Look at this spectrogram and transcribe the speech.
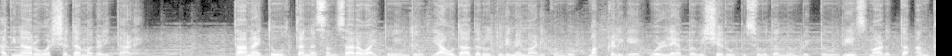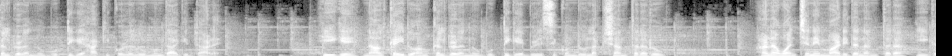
ಹದಿನಾರು ವರ್ಷದ ಮಗಳಿದ್ದಾಳೆ. ತಾನಾಯ್ತು, ತನ್ನ ಸಂಸಾರವಾಯ್ತು ಎಂದು ಯಾವುದಾದರೂ ದುಡಿಮೆ ಮಾಡಿಕೊಂಡು ಮಕ್ಕಳಿಗೆ ಒಳ್ಳೆಯ ಭವಿಷ್ಯ ರೂಪಿಸುವುದನ್ನು ಬಿಟ್ಟು ರೀಲ್ಸ್ ಮಾಡುತ್ತಾ ಅಂಕಲ್ಗಳನ್ನು ಬುಟ್ಟಿಗೆ ಹಾಕಿಕೊಳ್ಳಲು ಮುಂದಾಗಿದ್ದಾಳೆ. ಹೀಗೆ ನಾಲ್ಕೈದು ಅಂಕಲ್ಗಳನ್ನು ಬುಟ್ಟಿಗೆ ಬೀಳಿಸಿಕೊಂಡು ಲಕ್ಷಾಂತರ ರೂ. ಹಣ ವಂಚನೆ ಮಾಡಿದ ನಂತರ ಈಗ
